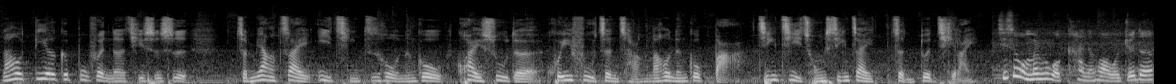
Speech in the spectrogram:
然后第二个部分呢，其实是怎么样在疫情之后能够快速的恢复正常，然后能够把经济重新再整顿起来。其实我们如果看的话，我觉得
